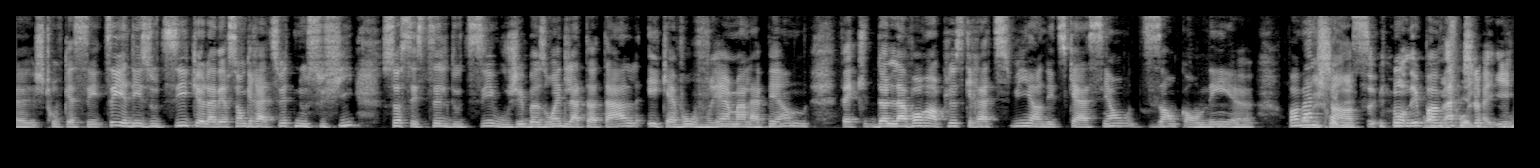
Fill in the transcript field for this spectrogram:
Euh, je trouve que c'est... Tu sais, il y a des outils que la version gratuite nous suffit. Ça, c'est style d'outils où j'ai besoin de la totale et qu'elle vaut vraiment la peine. Fait que de l'avoir en plus gratuit en éducation, disons qu'on est pas mal chanceux. On est pas mal choyés.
